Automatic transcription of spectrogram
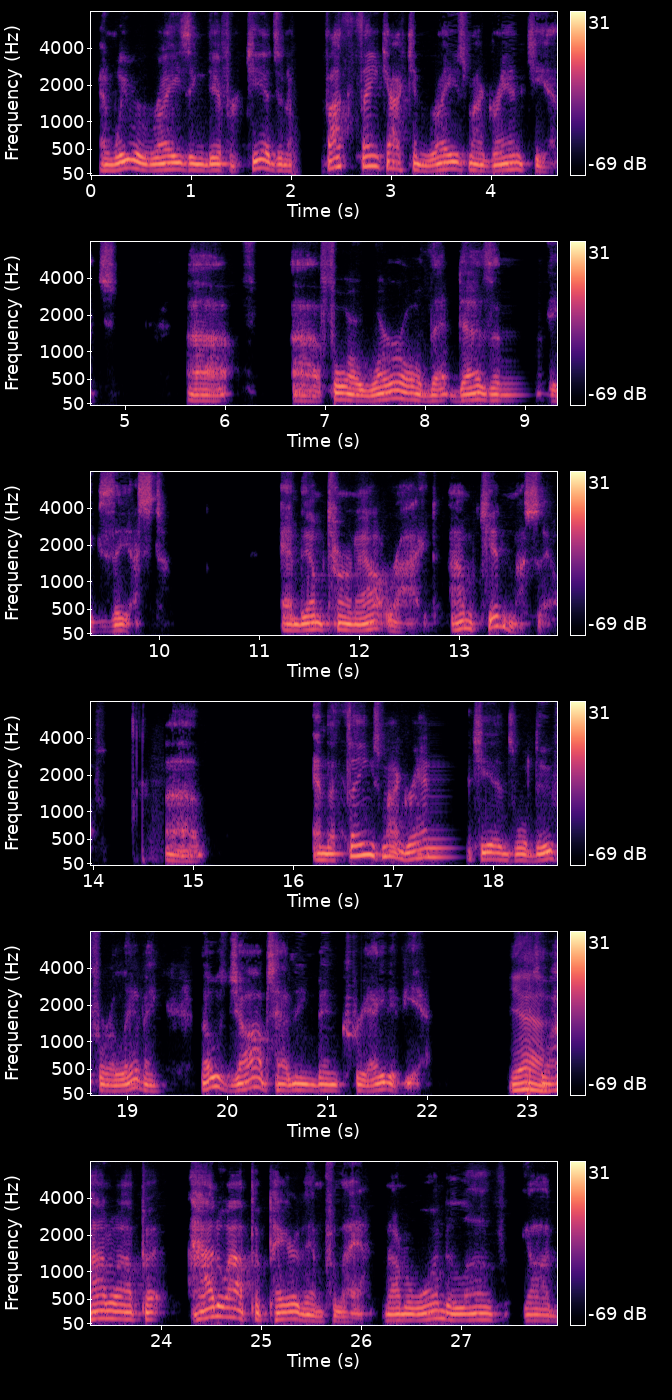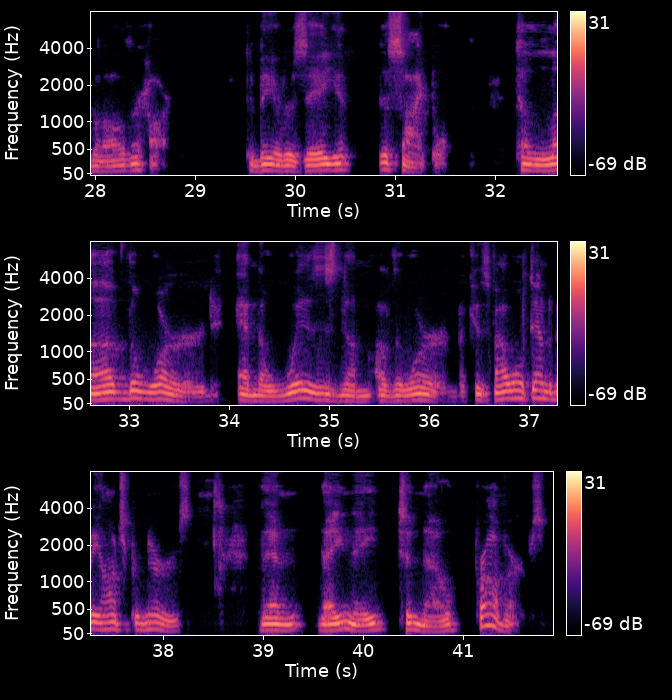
And we were raising different kids. And if I think I can raise my grandkids uh, uh, for a world that doesn't exist and them turn out right, I'm kidding myself. Uh, and the things my grandkids will do for a living, those jobs haven't even been creative yet. Yeah. So how do I put how do I prepare them for that? Number one, to love God with all their heart, to be a resilient disciple, to love the word and the wisdom of the word. Because if I want them to be entrepreneurs, then they need to know Proverbs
